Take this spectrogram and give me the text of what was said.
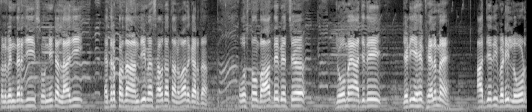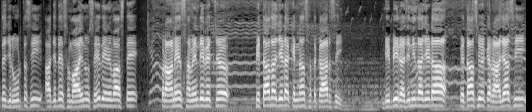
ਕੁਲਵਿੰਦਰ ਜੀ, ਸੋਨੀ ਢੱਲਾ ਜੀ, ਇੱਧਰ ਪ੍ਰਧਾਨ ਜੀ, ਮੈਂ ਸਭ ਦਾ ਧੰਨਵਾਦ ਕਰਦਾ। ਉਸ ਤੋਂ ਬਾਅਦ ਦੇ ਵਿੱਚ ਜੋ ਮੈਂ ਅੱਜ ਦੇ ਜਿਹੜੀ ਇਹ ਫਿਲਮ ਹੈ, ਅੱਜ ਇਹਦੀ ਬੜੀ ਲੋੜ ਤੇ ਜ਼ਰੂਰਤ ਸੀ। ਅੱਜ ਦੇ ਸਮਾਜ ਨੂੰ ਸੇਧ ਦੇਣ ਵਾਸਤੇ ਪੁਰਾਣੇ ਸਮੇਂ ਦੇ ਵਿੱਚ ਪਿਤਾ ਦਾ ਜਿਹੜਾ ਕਿੰਨਾ ਸਤਿਕਾਰ ਸੀ। ਬੀਬੀ ਰਜਨੀ ਦਾ ਜਿਹੜਾ ਪਿਤਾ ਸੀ, ਉਹ ਇੱਕ ਰਾਜਾ ਸੀ।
